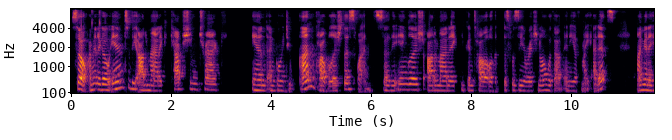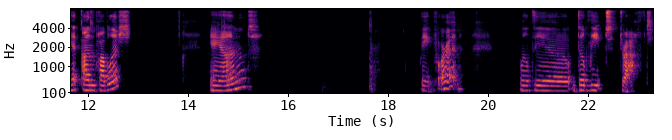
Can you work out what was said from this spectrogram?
So I'm going to go into the automatic caption track and I'm going to unpublish this one. So the English automatic, you can tell that this was the original without any of my edits. I'm going to hit unpublish and wait for it. We'll do delete draft.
